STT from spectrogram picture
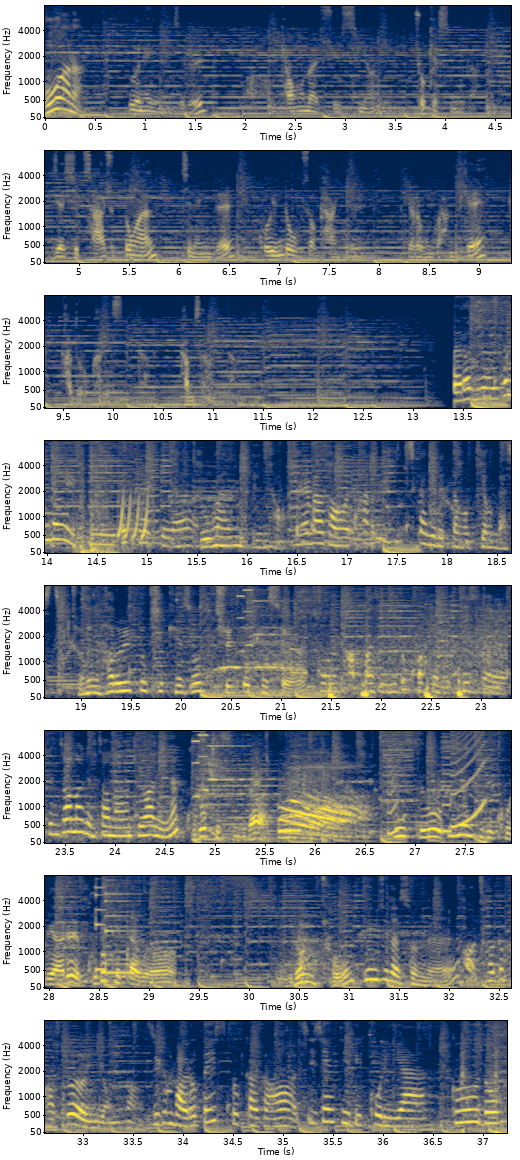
무한한 은혜인지를 어, 경험할 수 있으면 좋겠습니다. 이제 14주 동안 진행될 고린도후서 강의를 여러분과 함께 가도록 하겠습니다. 감사합니다. 요. 요한일서 짧아서 하루 일찍 하게 됐던 거 기억나시죠? 저는 하루 1독씩 해서 7독했어요. 저는 바빠서 2독밖에 못했어요. 괜찮아 괜찮아. 기환이는? 구독했습니다. 페이스북 CGN TV 코리아를 구독했다고요. 이런 좋은 페이지가 있었네. 어 저도 봤어요 이 영상. 지금 바로 페이스북 가서 CGN TV 코리아 구독.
